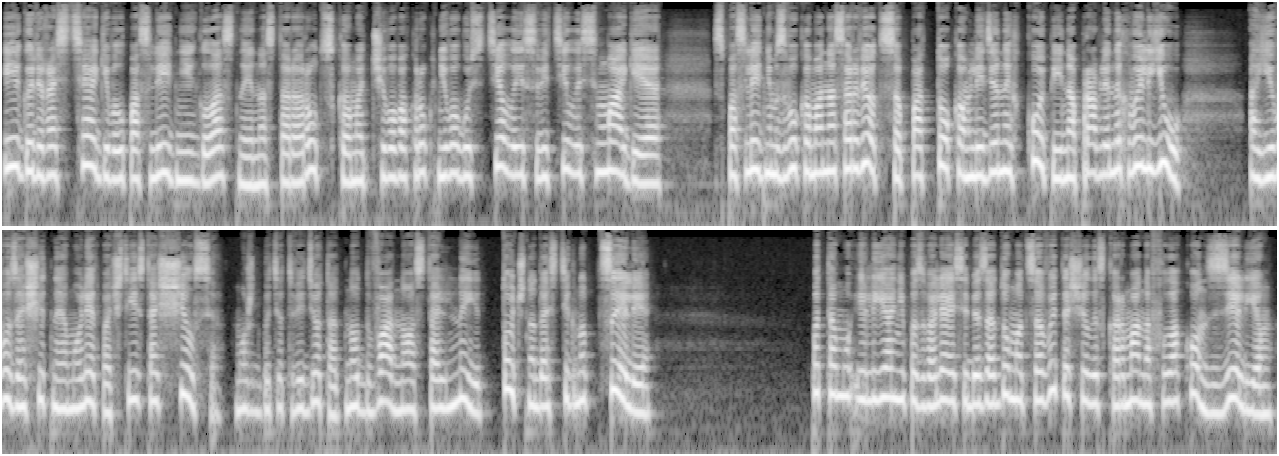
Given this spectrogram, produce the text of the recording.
Игорь растягивал последние гласные на старорусском, отчего вокруг него густела и светилась магия — с последним звуком она сорвется потоком ледяных копий, направленных в Илью, а его защитный амулет почти истощился. Может быть, отведет одно-два, но остальные точно достигнут цели. Потому Илья, не позволяя себе задуматься, вытащил из кармана флакон с зельем,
